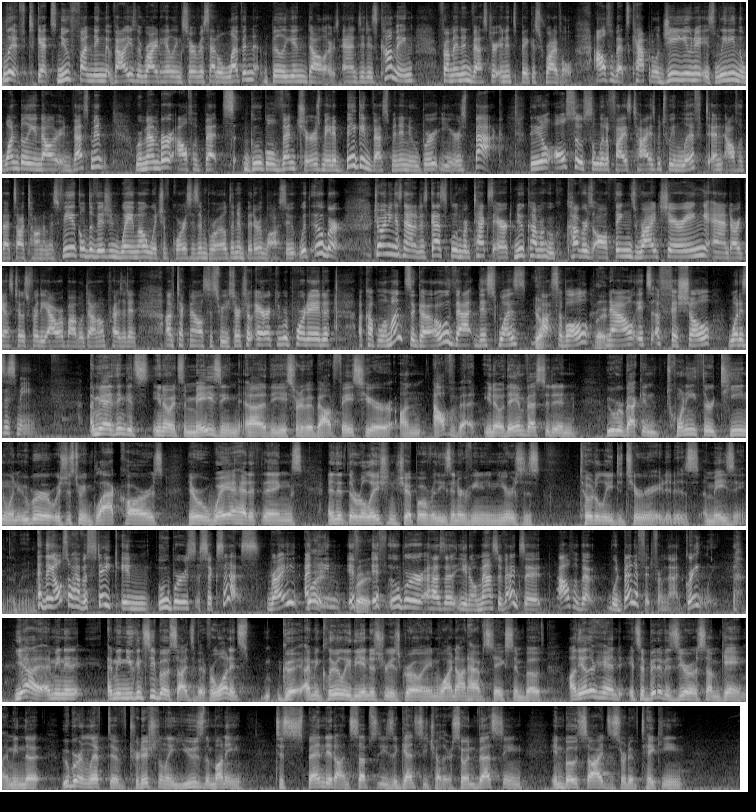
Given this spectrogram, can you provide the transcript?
Lyft gets new funding that values the ride hailing service at $11 billion, and it is coming from an investor in its biggest rival. Alphabet's Capital G unit is leading the $1 billion investment. Remember, Alphabet's Google Ventures made a big investment in Uber years back. The deal also solidifies ties between Lyft and Alphabet's autonomous vehicle division, Waymo, which of course is embroiled in a bitter lawsuit with Uber. Joining us now to discuss Bloomberg Tech's Eric Newcomer, who covers all things ride sharing, and our guest host for the hour, Bob O'Donnell, president of Technalysis Research. So, Eric, you reported a couple of months ago that this was Yep. possible. Right. Now it's official. What does this mean? I mean, I think it's you know it's amazing uh, the sort of about face here on Alphabet. You know, they invested in Uber back in 2013 when Uber was just doing black cars. They were way ahead of things, and that the relationship over these intervening years has totally deteriorated is amazing. I mean, And they also have a stake in Uber's success, right? I mean, if, right. if Uber has a you know massive exit, Alphabet would benefit from that greatly. Yeah, I mean, it, I mean, you can see both sides of it. For one, it's good. I mean, clearly the industry is growing. Why not have stakes in both? On the other hand, it's a bit of a zero-sum game. I mean, the Uber and Lyft have traditionally used the money to spend it on subsidies against each other. So investing in both sides is sort of taking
